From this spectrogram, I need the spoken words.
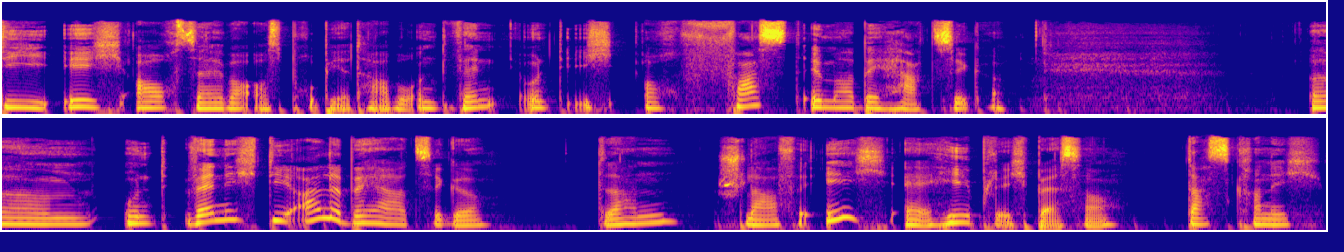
die ich auch selber ausprobiert habe und wenn und ich auch fast immer beherzige. Ähm, und wenn ich die alle beherzige, dann schlafe ich erheblich besser. Das kann ich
